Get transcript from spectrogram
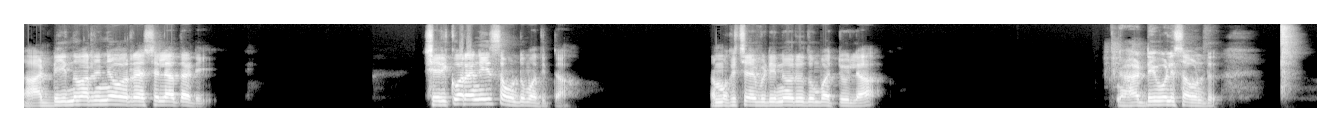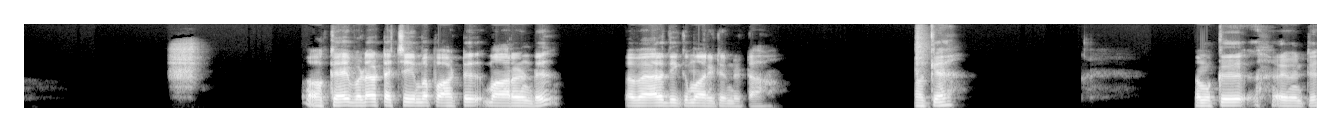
അടി എന്ന് പറഞ്ഞു കഴിഞ്ഞാൽ ഒരു രസമില്ലാത്ത അടി. ശരിക്കും പറയാൻ ഈ സൗണ്ട് മതിട്ടാ. നമുക്ക് ചെവിടിന് ഒരു ഇതും പറ്റൂല. അടിപൊളി സൗണ്ട് ഓക്കെ ഇവിടെ ടച്ച് ചെയ്യുമ്പോൾ പാട്ട് മാറുന്നുണ്ട് വേറെ ദിക്ക് മാറിയിട്ടുണ്ട് കേട്ടാ ഓക്കെ നമുക്ക് ഒരു മിനിറ്റ്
